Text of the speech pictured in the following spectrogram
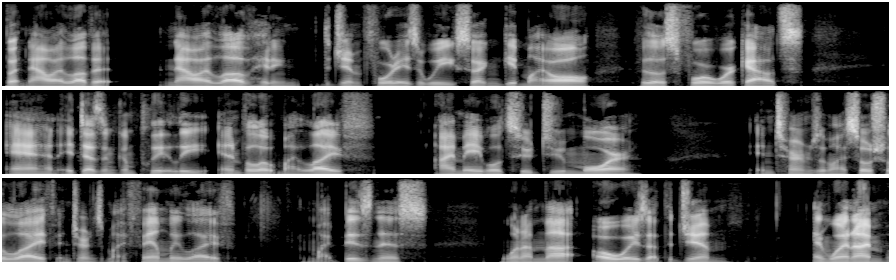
But now I love it. Now I love hitting the gym four days a week so I can give my all for those four workouts, and it doesn't completely envelope my life. I'm able to do more in terms of my social life, in terms of my family life, my business, when I'm not always at the gym. And when I'm,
